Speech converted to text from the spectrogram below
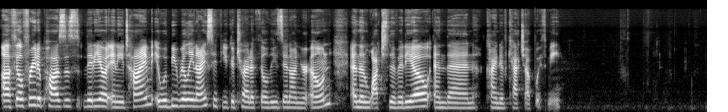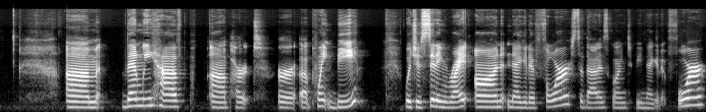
Uh, feel free to pause this video at any time. It would be really nice if you could try to fill these in on your own and then watch the video and then kind of catch up with me. Um, then we have uh, part or uh, point B, which is sitting right on negative 4. So that is going to be negative 4.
